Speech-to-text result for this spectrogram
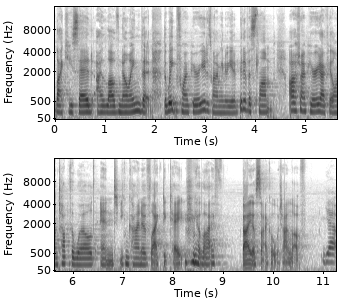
like you said, I love knowing that the week before my period is when I'm going to be in a bit of a slump. After my period, I feel on top of the world, and you can kind of like dictate your life by your cycle, which I love. Yeah,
